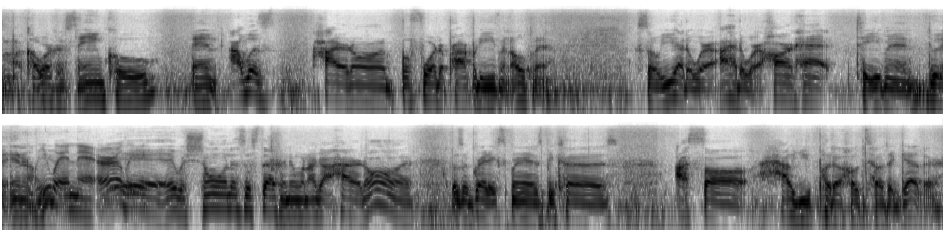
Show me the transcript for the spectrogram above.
my coworkers seem cool. And I was hired on before the property even opened. So you had to wear, I had to wear a hard hat to even do the interview. Oh, you were in there early. Yeah, they was showing us the stuff. And then when I got hired on, it was a great experience because I saw how you put a hotel together.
